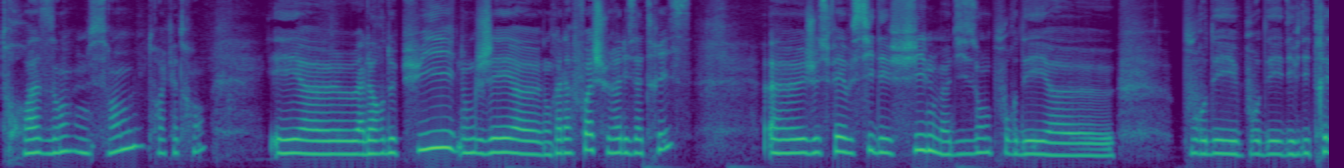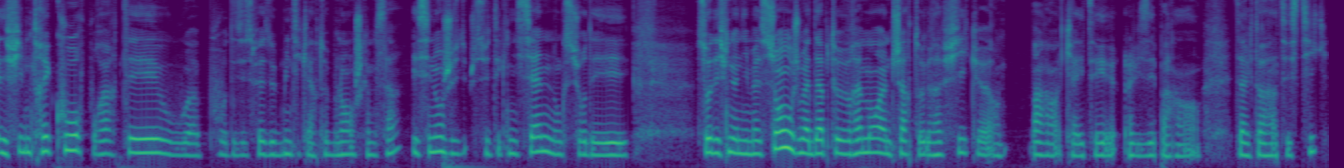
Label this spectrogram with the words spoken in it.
trois ans, il me semble, trois quatre ans. Et euh, alors depuis, donc j'ai euh, donc à la fois je suis réalisatrice, euh, je fais aussi des films, disons pour des pour des pour des, des, films très courts pour Arte ou pour des espèces de mini cartes blanches comme ça. Et sinon je, je suis technicienne donc sur des sur des films d'animation où je m'adapte vraiment à une charte graphique euh, par un- qui a été réalisée par un directeur artistique.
